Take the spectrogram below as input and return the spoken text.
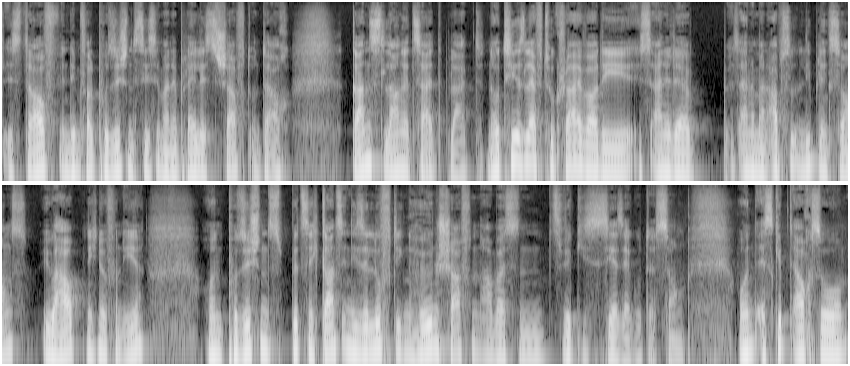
ist drauf, in dem Fall Positions, die es in meine Playlist schafft und da auch ganz lange Zeit bleibt. No Tears Left to Cry war die, ist eine der, ist einer meiner absoluten Lieblingssongs, überhaupt, nicht nur von ihr. Und Positions wird es nicht ganz in diese luftigen Höhen schaffen, aber es ist ein wirklich sehr, sehr guter Song. Und es gibt auch so,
